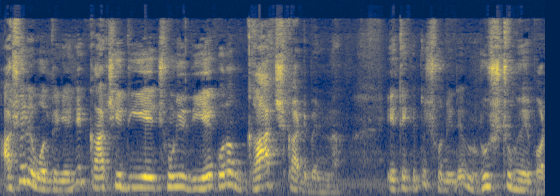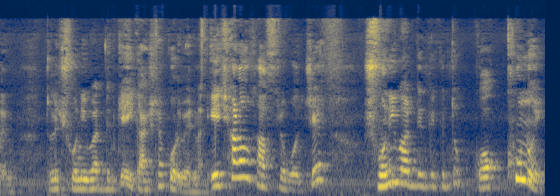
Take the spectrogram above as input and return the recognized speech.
আসলে বলতে চেয়েছে কাঁচি দিয়ে ছুঁড়ি দিয়ে কোনো গাছ কাটবেন না। এতে কিন্তু শনিদেব রুষ্ট হয়ে পড়েন। তাহলে শনিবার দিনকে এই কাজটা করবেন না। এছাড়াও শাস্ত্র বলছে, শনিবার দিনকে কিন্তু কখনোই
